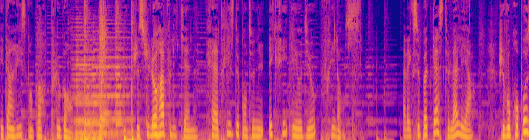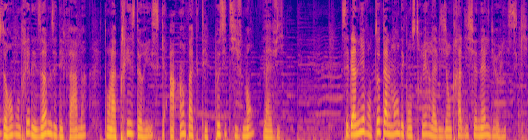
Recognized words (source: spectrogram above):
est un risque encore plus grand. Je suis Laura Pouliken, créatrice de contenu écrit et audio freelance. Avec ce podcast L'Aléa, je vous propose de rencontrer des hommes et des femmes dont la prise de risque a impacté positivement la vie. Ces derniers vont totalement déconstruire la vision traditionnelle du risque,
